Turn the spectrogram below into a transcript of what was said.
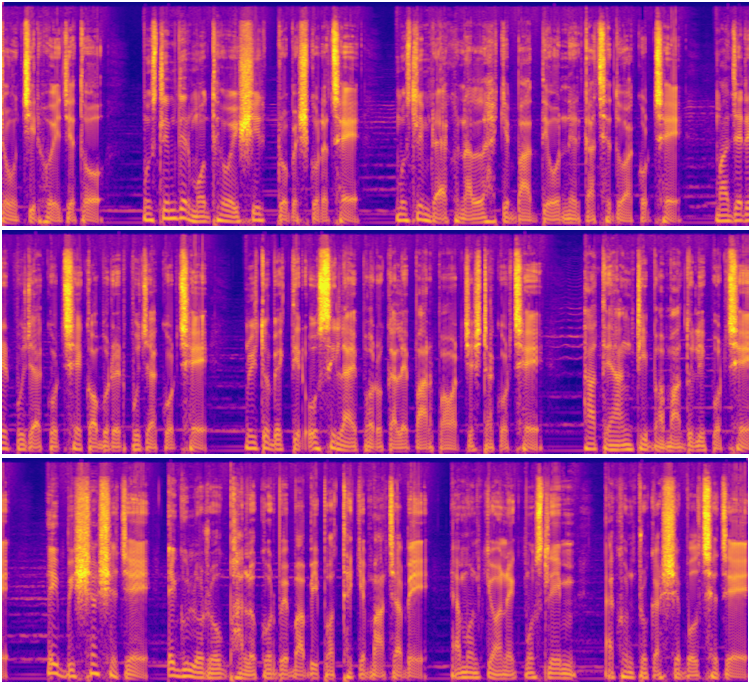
চৌচির হয়ে যেত। মুসলিমদের মধ্যে ওই শির্ক প্রবেশ করেছে। মুসলিমরা এখন আল্লাহকে বাদ দিয়ে অন্যের কাছে দোয়া করছে। মাজারের পূজা করছে, কবরের পূজা করছে। মৃত ব্যক্তির ওসিলায় পরকালে পার পাওয়ার চেষ্টা করছে। হাতে আংটি বা মাদুলি পড়ছে এই বিশ্বাসে যে এগুলো রোগ ভালো করবে বা বিপদ থেকে বাঁচাবে, এমনকি অনেক মুসলিম এখন প্রকাশ্যে বলছে যে,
